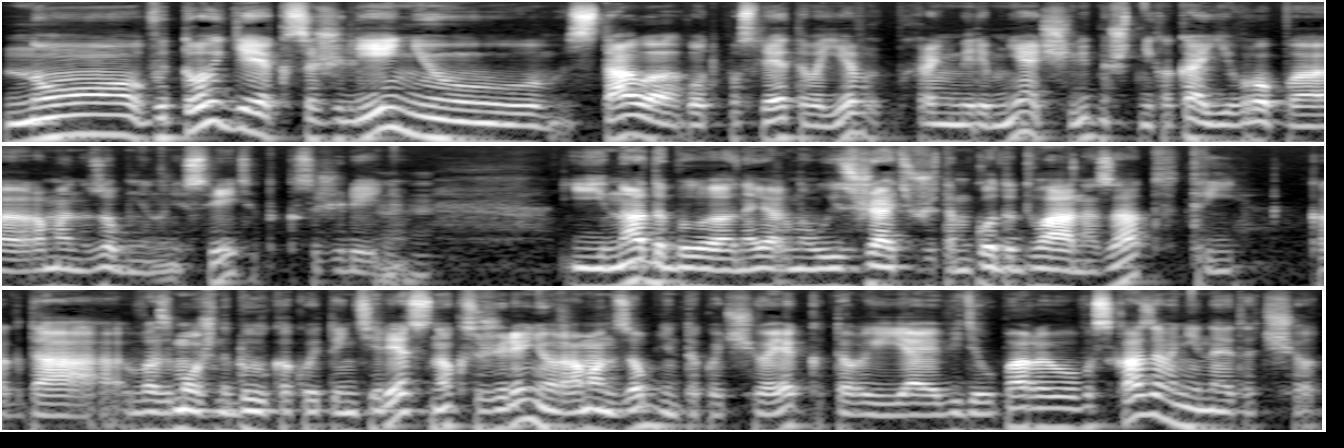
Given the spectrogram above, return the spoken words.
Но в итоге, к сожалению, стало вот после этого Евро, по крайней мере мне, очевидно, что никакая Европа Роману Зобнину не светит, к сожалению. Mm-hmm. И надо было, наверное, уезжать уже там года два назад, три, когда, возможно, был какой-то интерес, но, к сожалению, Роман Зобнин такой человек, который я видел пару его высказываний на этот счет.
